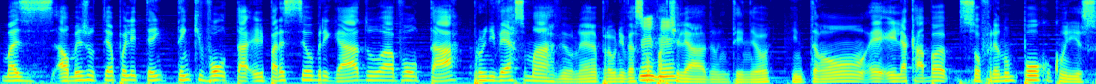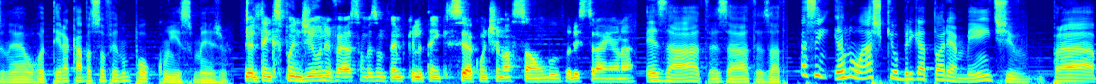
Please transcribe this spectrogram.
mas ao mesmo tempo ele tem, tem que voltar. Ele parece ser obrigado a voltar pro universo Marvel, né? Para o universo Uhum. compartilhado, entendeu? Então é, ele acaba sofrendo um pouco com isso, né? O roteiro acaba sofrendo um pouco com isso mesmo. Ele tem que expandir o universo ao mesmo tempo que ele tem que ser a continuação do Doutor Estranho, né? Exato, exato, exato. Assim, eu não acho que obrigatoriamente para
